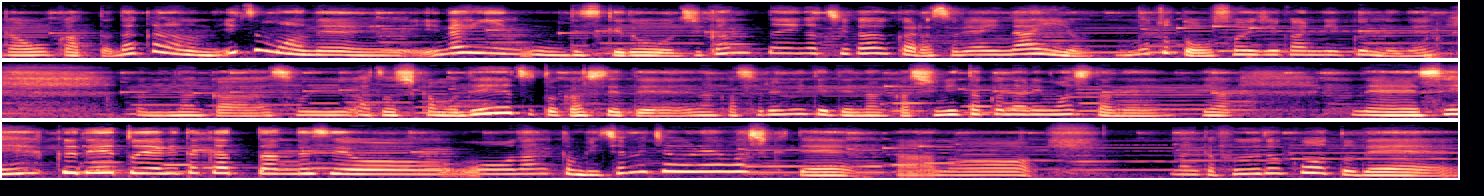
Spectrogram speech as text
が多かった。だからいつもはねいないんですけど時間帯が違うからそりゃいないよ。もうちょっと遅い時間に行くんでね。なんかそういうあとしかもデートとかしててなんかそれ見ててなんか死にたくなりましたね。いやね制服デートやりたかったんですよ。もうなんかめちゃめちゃ羨ましくて。あのなんかフードコートで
